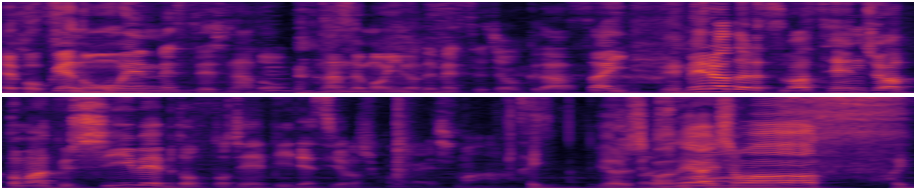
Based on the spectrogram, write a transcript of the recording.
え僕への応援メッセージなど何でもいいのでメッセージをください。メールアドレスは千住アットマーク CWEB.jp です。よろしくお願いします。はい。よろしくお願いします。はい、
